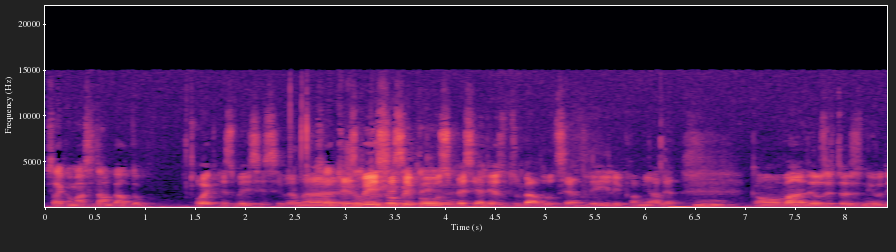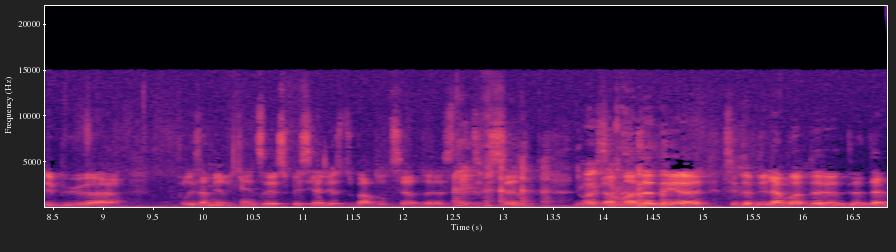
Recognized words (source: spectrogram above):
Ça a commencé dans le bardeau? Oui, SBC, c'est vraiment. SBC, c'est pour spécialistes du bardeau de sel, les, les premières lettres. Quand on vendait aux États-Unis au début, pour les Américains, dire spécialiste du bardeau de sel, euh, c'était difficile. Ouais, à un c'est- moment donné, euh, c'est devenu la mode de, de- de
